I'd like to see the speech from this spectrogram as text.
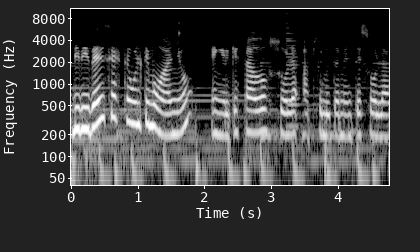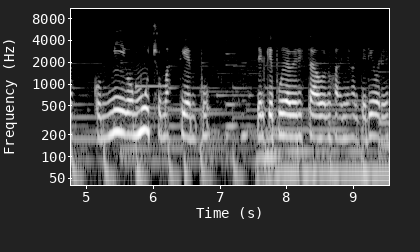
mi vivencia este último año, en el que he estado sola, absolutamente sola, conmigo mucho más tiempo del que pude haber estado en los años anteriores,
